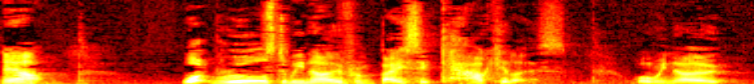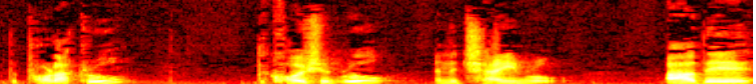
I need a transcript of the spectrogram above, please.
Now, what rules do we know from basic calculus? Well, we know the product rule, the quotient rule, and the chain rule. Are there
